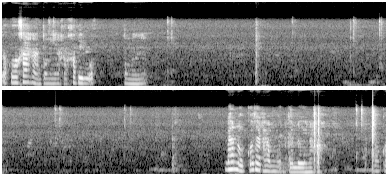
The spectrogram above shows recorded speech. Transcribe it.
แล้วก็ค่าหารตรงนี้นะคะ เข้าไปบวกตรงนี้ ด้านลบก็จะทำเหมือนกันเลยนะคะ เราก็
